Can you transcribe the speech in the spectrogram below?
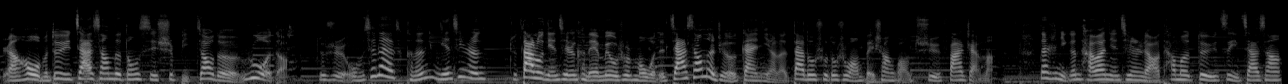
然后我们对于家乡的东西是比较的弱的，就是我们现在可能年轻人，就大陆年轻人可能也没有说什么我的家乡的这个概念了，大多数都是往北上广去发展嘛。但是你跟台湾年轻人聊，他们对于自己家乡，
